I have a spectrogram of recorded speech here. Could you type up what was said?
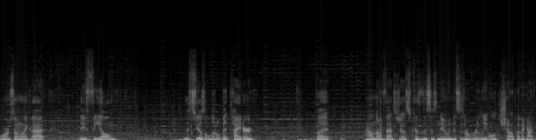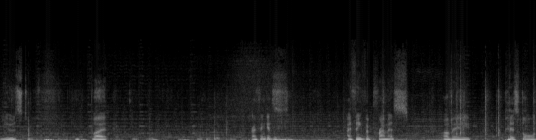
or something like that. They feel... This feels a little bit tighter, but I don't know if that's just because this is new and this is a really old shell that I got used. But I think it's I think the premise of a pistol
